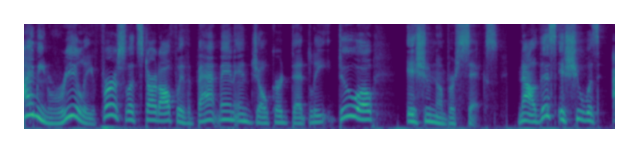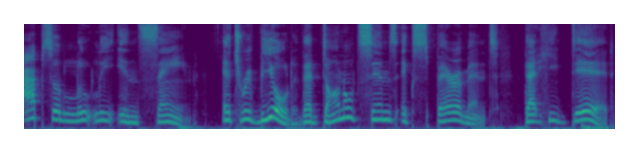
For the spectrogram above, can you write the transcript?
I mean, really. First, let's start off with Batman and Joker Deadly Duo, issue number six. Now, this issue was absolutely insane. It's revealed that Donald Sims' experiment that he did,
